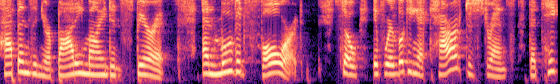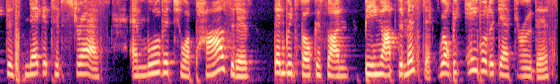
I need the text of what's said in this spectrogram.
happens in your body, mind, and spirit and move it forward. So if we're looking at character strengths that take this negative stress and move it to a positive, then we'd focus on being optimistic. We'll be able to get through this.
